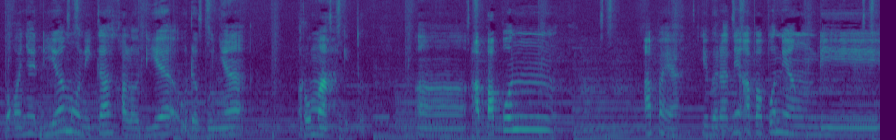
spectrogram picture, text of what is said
pokoknya dia mau nikah kalau dia udah punya rumah gitu. Eh, apa pun apa ya ibaratnya apa pun yang di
